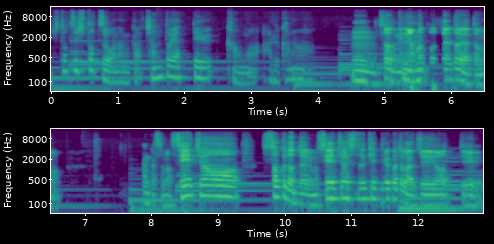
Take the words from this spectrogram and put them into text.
一つ一つをなんかちゃんとやってる感はあるかなうん。そうだね。いや、うん本当おっしゃる通りだと思う。なんかその成長速度というよりも成長し続けてることが重要っていう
